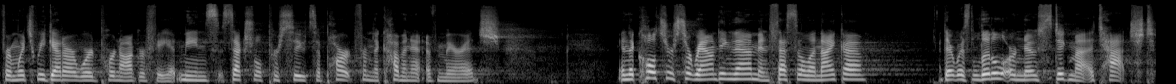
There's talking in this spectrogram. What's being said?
from which we get our word pornography. It means sexual pursuits apart from the covenant of marriage. In the culture surrounding them in Thessalonica, there was little or no stigma attached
